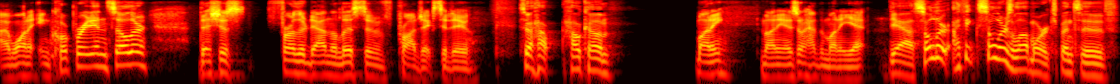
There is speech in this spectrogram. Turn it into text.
i want to incorporate in solar. That's just further down the list of projects to do. So how how come? Money, money. I just don't have the money yet. Yeah, solar. I think solar is a lot more expensive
